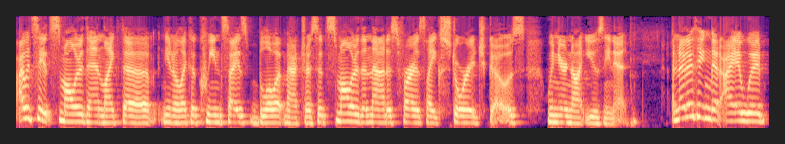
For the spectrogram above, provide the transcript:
I would say it's smaller than like the, you know, like a queen size blow up mattress. It's smaller than that as far as like storage goes when you're not using it. Another thing that I would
